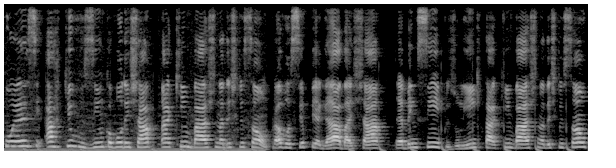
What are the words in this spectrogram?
com esse arquivozinho que eu vou deixar aqui embaixo na descrição para você pegar, baixar. É bem simples, o link está aqui embaixo na descrição,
